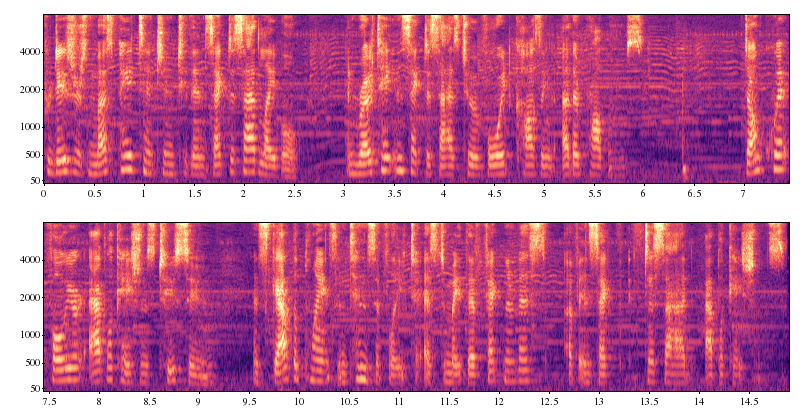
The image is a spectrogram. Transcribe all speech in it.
Producers must pay attention to the insecticide label and rotate insecticides to avoid causing other problems. Don't quit foliar applications too soon and scout the plants intensively to estimate the effectiveness of insecticide applications.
